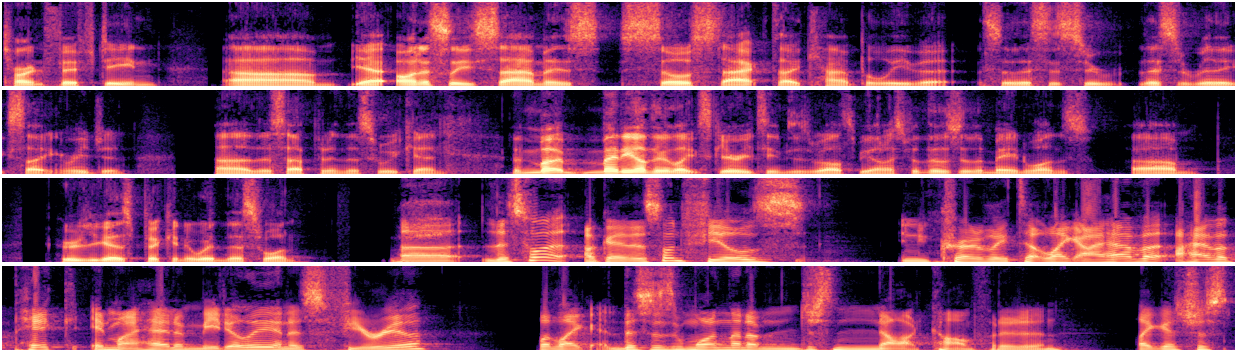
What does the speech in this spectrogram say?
turned 15. Um, yeah, honestly, Sam is so stacked. I can't believe it. So this is this is a really exciting region. Uh, this happening this weekend, and m- many other like scary teams as well. To be honest, but those are the main ones. Um, who are you guys picking to win this one? Uh, this one, okay, this one feels incredibly tough. Like I have a, I have a pick in my head immediately, and it's Furia, but like this is one that I'm just not confident in. Like it's just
